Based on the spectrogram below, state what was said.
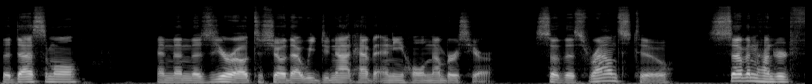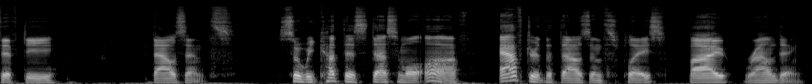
the decimal, and then the 0 to show that we do not have any whole numbers here. So this rounds to 750 thousandths. So we cut this decimal off after the thousandths place by rounding.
